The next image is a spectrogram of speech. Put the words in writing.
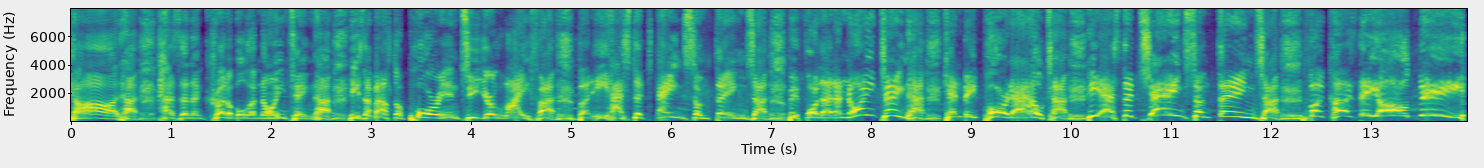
God uh, has an incredible anointing. He's about to pour into your life. But He has to change some things before that anointing can be poured out. He has to change some things. But because the old me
